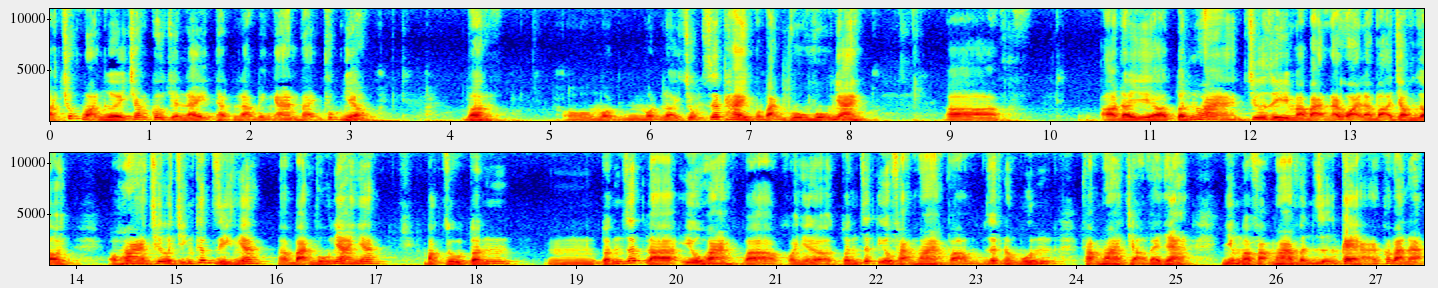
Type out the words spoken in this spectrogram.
Uh, chúc mọi người trong câu chuyện này thật là bình an và hạnh phúc nhiều. Vâng, Ồ, một một lời chúc rất hay của bạn Vũ Vũ Nhai. Uh, ờ, ở đây uh, Tuấn Hoa chưa gì mà bạn đã gọi là vợ chồng rồi. Hoa chưa chính thức gì nhá, uh, bạn Vũ Nhai nhá. Mặc dù Tuấn Tuấn rất là yêu Hoa và coi như là Tuấn rất yêu Phạm Hoa và rất là muốn Phạm Hoa trở về nhà. Nhưng mà Phạm Hoa vẫn giữ kẻ các bạn ạ.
